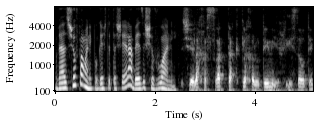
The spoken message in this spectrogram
ואז שוב פעם אני פוגשת את השאלה באיזה שבוע אני. שאלה חסרת טקט לחלוטין, היא הכעיסה אותי.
